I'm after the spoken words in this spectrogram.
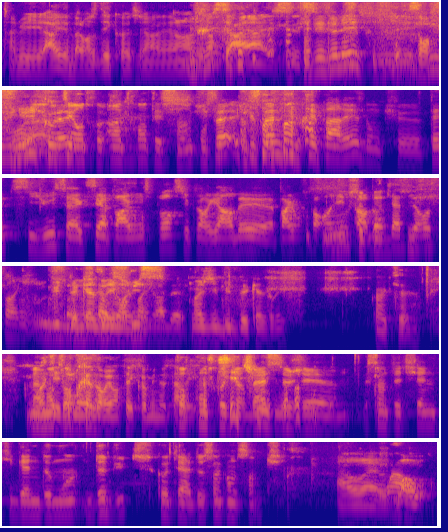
Putain, lui, il arrive et balance des cotes. J'en sais rien. Je suis désolé. Je Il s'en fout. Là. Côté entre 1,30 et 5. Je suis pas, je suis pas venu préparé, donc euh, peut-être si Yous a accès à Paris 11 Sport, si tu peux regarder euh, Paris 11 Sport en ligne, pas. 4,05. But de semble moi. suisse. Moi, je dis but de caserie. Ok. Mais Moi, moi, qui sont pour, très orientés communautaires. pour contredire Bass, j'ai euh, Saint-Etienne qui gagne de moins 2 buts, côté à 2,55. Ah ouais, Waouh.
